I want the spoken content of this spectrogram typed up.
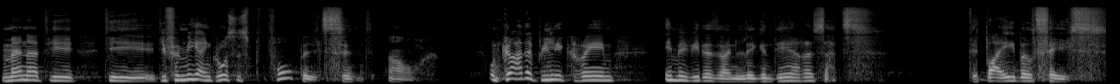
Männer, die, die, die für mich ein großes Vorbild sind auch. Und gerade Billy Graham, immer wieder sein legendärer Satz. The Bible says.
